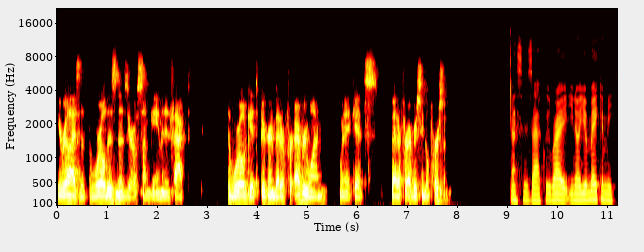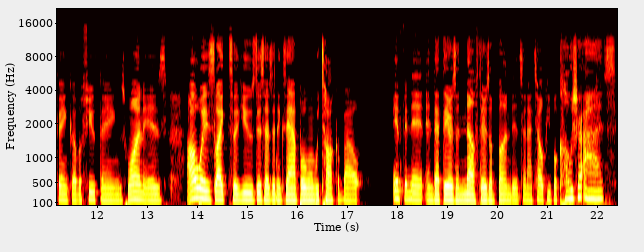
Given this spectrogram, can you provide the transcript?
you realize that the world isn't a zero sum game. And in fact, the world gets bigger and better for everyone when it gets better for every single person. That's exactly right. You know, you're making me think of a few things. One is I always like to use this as an example when we talk about infinite and that there's enough, there's abundance. And I tell people, close your eyes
